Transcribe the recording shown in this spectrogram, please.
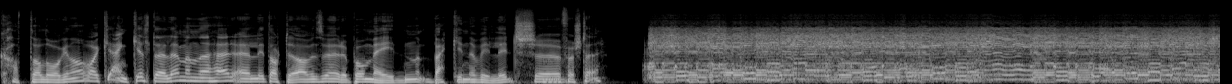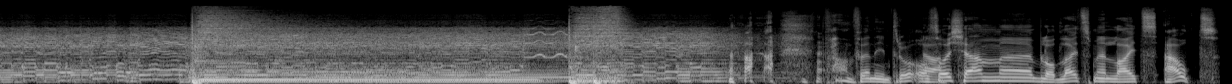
og det var ikke enkelt heller, men her er litt artig da, hvis vi hører på Maiden Back in the Village mm. først her. Faen for en intro. Og så kommer eh, Bloodlights med Lights Out.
